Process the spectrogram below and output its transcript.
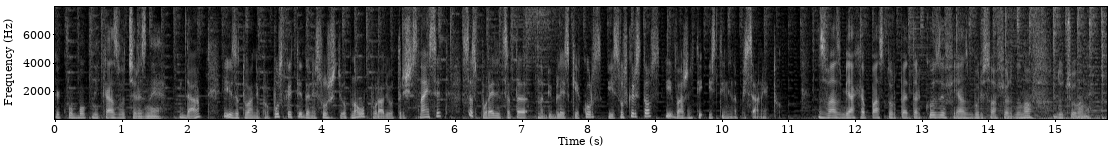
какво Бог ни казва чрез нея. Да, и за това не пропускайте да ни слушате отново по Радио 316 с поредицата на библейския курс Исус Христос и важните истини на писанието. С вас бяха пастор Петър Кузев и аз Борислав Йорданов. До чуване!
